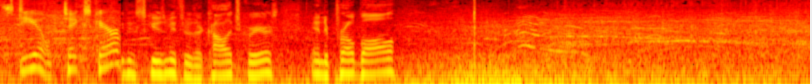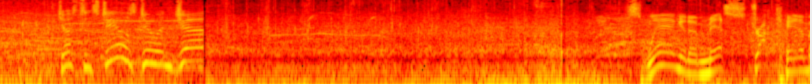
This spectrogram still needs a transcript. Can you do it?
Steele takes care of Excuse me, through their college careers into pro ball. Justin Steele's doing just Swing and a miss. Struck him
